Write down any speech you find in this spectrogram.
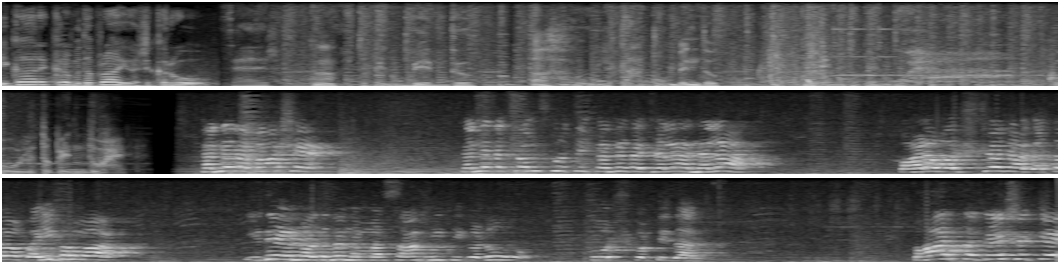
ಈ ಕಾರ್ಯಕ್ರಮದ ಪ್ರಾಯೋಜಕರು. ಸರ್. ಬಿಂದು. ಬಿಂದು. ಕನ್ನಡ ಭಾಷೆ ಕನ್ನಡ ಸಂಸ್ಕೃತಿ ಕನ್ನಡ ಜಲ ನೆಲ ಬಹಳ ವರ್ಷದ ಗತ ವೈಭವ ಇದೆ ಅನ್ನೋದನ್ನ ನಮ್ಮ ಸಾಹಿತಿಗಳು ತೋರಿಸ್ಕೊಟ್ಟಿದ್ದಾರೆ. ಭಾರತ ದೇಶಕ್ಕೆ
